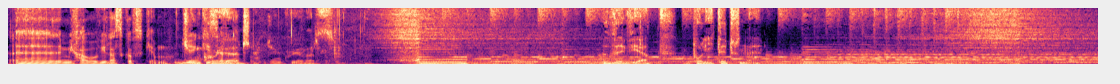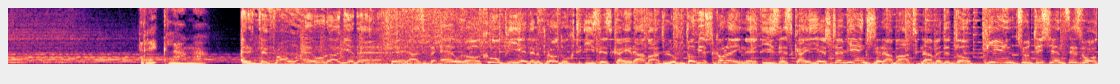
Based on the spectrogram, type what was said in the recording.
e, Michałowi Laskowskiemu. Dzięki Dziękuję. serdeczne. Dziękuję bardzo. Wywiad polityczny. Reklama. RTV Euro AGD. Teraz w euro kup jeden produkt i zyskaj rabat lub dobierz kolejny i zyskaj jeszcze większy rabat, nawet do 5000 zł.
